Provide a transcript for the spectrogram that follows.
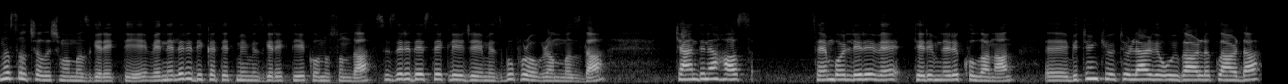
nasıl çalışmamız gerektiği ve nelere dikkat etmemiz gerektiği konusunda sizleri destekleyeceğimiz bu programımızda kendine has sembolleri ve terimleri kullanan, e, bütün kültürler ve uygarlıklarda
